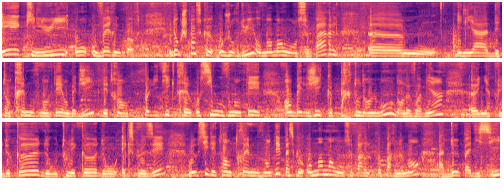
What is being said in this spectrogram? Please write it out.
et qui lui ont ouvert une porte. Et donc je pense qu'aujourd'hui, au moment où on se parle, euh, il y a des temps très mouvementés en Belgique, des temps politiques très, aussi mouvementés en Belgique que partout dans le monde, on le voit bien. Il n'y a plus de codes, où tous les codes ont explosé, mais aussi des temps très mouvementés parce qu'au moment où on se parle au Parlement, à deux pas d'ici,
